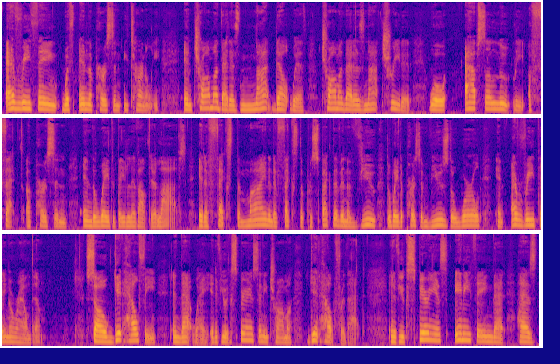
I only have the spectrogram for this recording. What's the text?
everything within the person eternally. And trauma that is not dealt with, trauma that is not treated, will absolutely affect a person in the way that they live out their lives. It affects the mind, it affects the perspective and the view, the way the person views the world and everything around them. So get healthy in that way. And if you experience any trauma, get help for that. And if you experience anything that has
